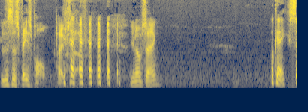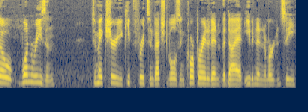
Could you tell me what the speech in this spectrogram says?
This is facepalm. type stuff. you know what I'm saying? Okay, so one reason to make sure you keep the fruits and vegetables incorporated into the diet, even in an emergency,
